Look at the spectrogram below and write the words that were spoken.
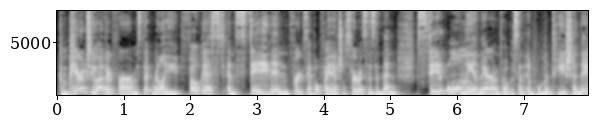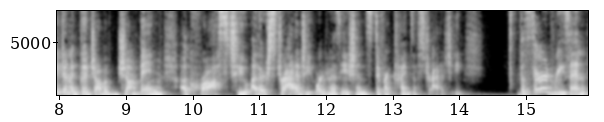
compared to other firms that really focused and stayed in, for example, financial services, and then stayed only in there and focused on implementation, they've done a good job of jumping across to other strategy organizations, different kinds of strategy. The third reason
